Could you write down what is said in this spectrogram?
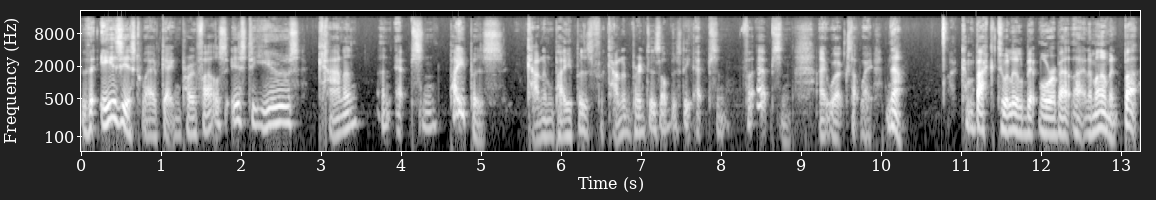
The easiest way of getting profiles is to use Canon and Epson papers. Canon papers for Canon printers, obviously Epson for Epson. And it works that way. Now, I'll come back to a little bit more about that in a moment. But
